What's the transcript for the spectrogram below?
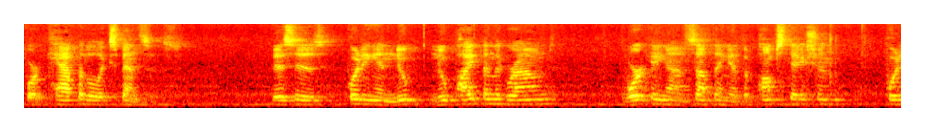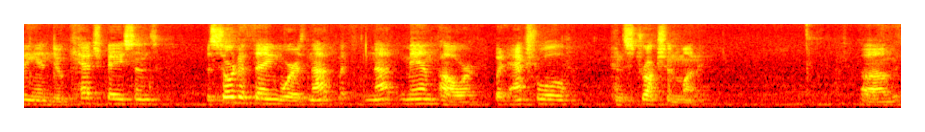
for capital expenses. This is putting in new, new pipe in the ground, working on something at the pump station, putting in new catch basins, the sort of thing where it's not, not manpower, but actual construction money. Um,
